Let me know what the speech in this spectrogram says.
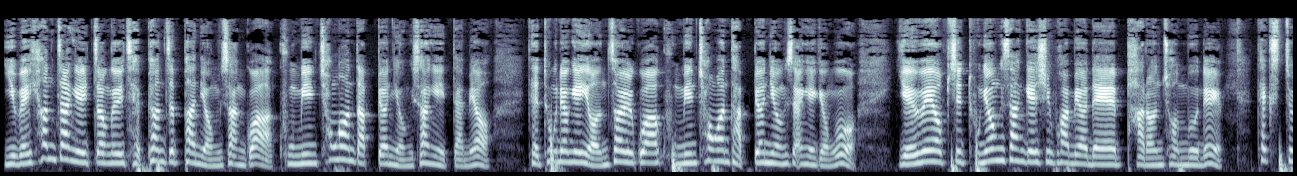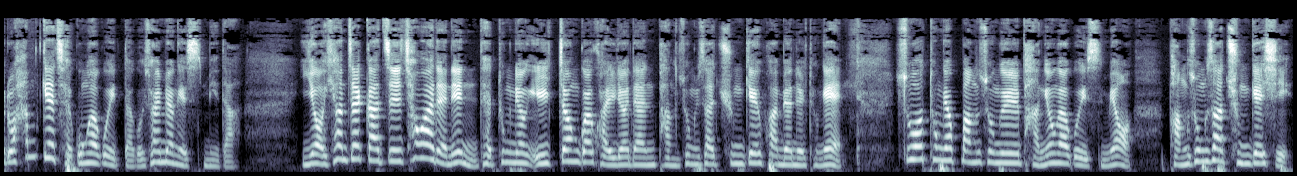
이외 현장 일정을 재편집한 영상과 국민 청원 답변 영상이 있다며 대통령의 연설과 국민 청원 답변 영상의 경우 예외 없이 동영상 게시 화면에 발언 전문을 텍스트로 함께 제공하고 있다고 설명했습니다. 이어 현재까지 청와대는 대통령 일정과 관련한 방송사 중계 화면을 통해 수어 통역 방송을 방영하고 있으며 방송사 중계 시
